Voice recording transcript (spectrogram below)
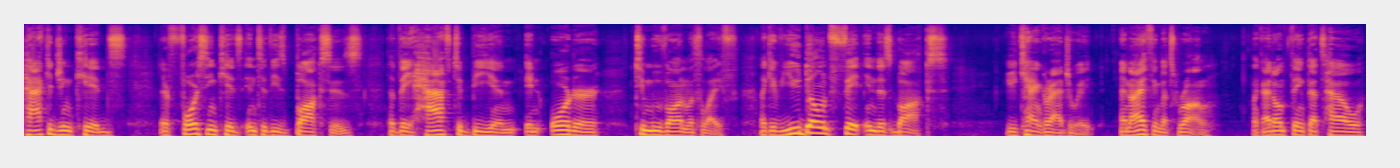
packaging kids. They're forcing kids into these boxes that they have to be in in order to move on with life. Like if you don't fit in this box, you can't graduate. And I think that's wrong. Like I don't think that's how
